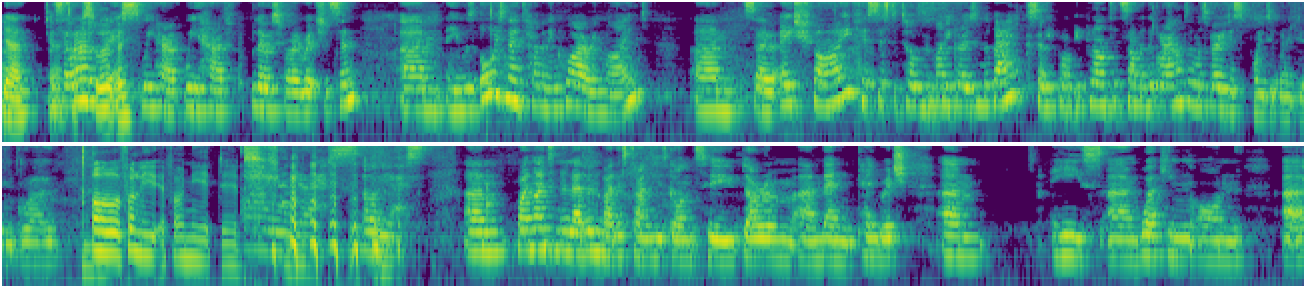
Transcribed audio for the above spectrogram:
yeah, Um, and so yes, out of this, we have we have Lewis Fry Richardson. Um, he was always known to have an inquiring mind. Um, so, age five, his sister told him that money grows in the bank, so he promptly planted some in the ground and was very disappointed when it didn't grow. Oh, if only if only it did. Oh yes, oh yes. Um, by 1911, by this time he's gone to Durham and then Cambridge. Um, he's um, working on uh,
